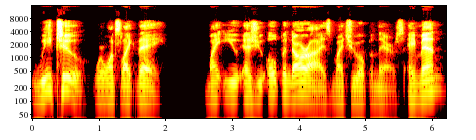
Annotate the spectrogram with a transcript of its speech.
We too were once like they. Might you, as you opened our eyes, might you open theirs. Amen.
